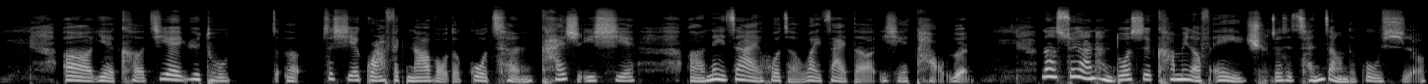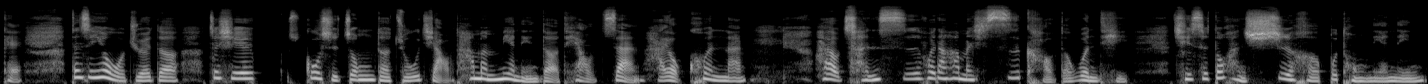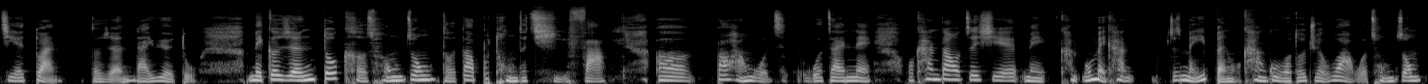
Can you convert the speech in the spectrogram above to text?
呃，也可借阅读这呃。这些 graphic novel 的过程，开始一些呃内在或者外在的一些讨论。那虽然很多是 coming of age，这是成长的故事，OK，但是因为我觉得这些故事中的主角他们面临的挑战，还有困难，还有沉思，会让他们思考的问题，其实都很适合不同年龄阶段。的人来阅读，每个人都可从中得到不同的启发，呃，包含我我在内，我看到这些每看我每看就是每一本我看过，我都觉得哇，我从中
